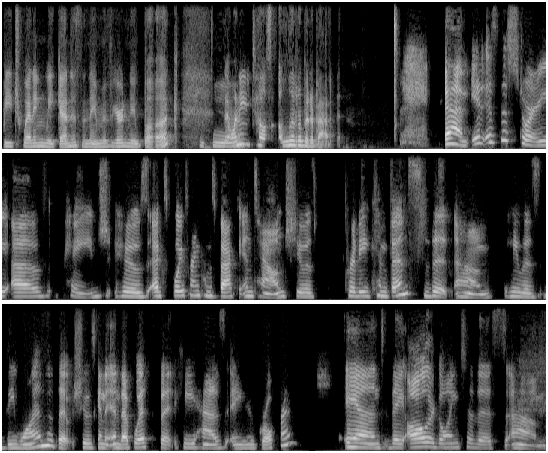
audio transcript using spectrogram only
Beach Wedding Weekend is the name of your new book. Mm-hmm. Why don't you tell us a little bit about it? Um, it is the story of Paige, whose ex boyfriend comes back in town. She was pretty convinced that um, he was the one that she was going to end up with, but he has a new girlfriend. And they all are going to this um,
